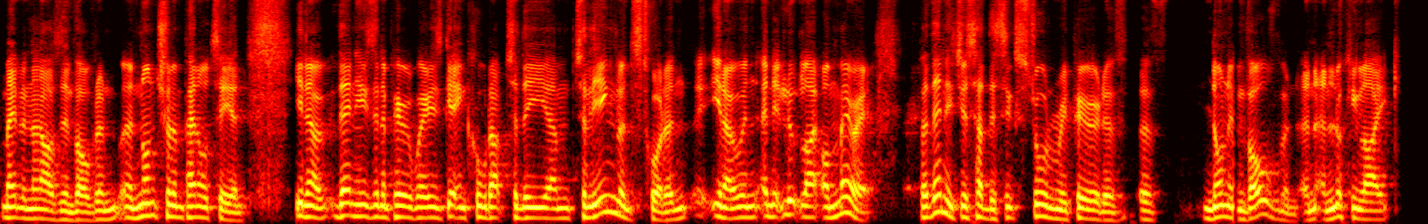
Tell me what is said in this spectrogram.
Maitland Niles involved, and a nonchalant penalty, and you know, then he's in a period where he's getting called up to the um, to the England squad, and you know, and, and it looked like on merit, but then he's just had this extraordinary period of of non-involvement and, and looking like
